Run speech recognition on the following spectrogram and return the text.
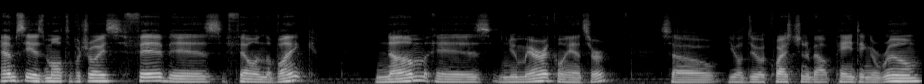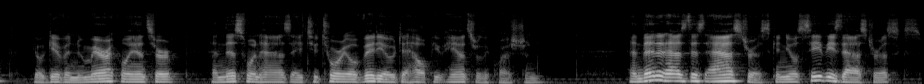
MC is multiple choice. Fib is fill in the blank. Num is numerical answer. So you'll do a question about painting a room. You'll give a numerical answer. And this one has a tutorial video to help you answer the question. And then it has this asterisk, and you'll see these asterisks.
